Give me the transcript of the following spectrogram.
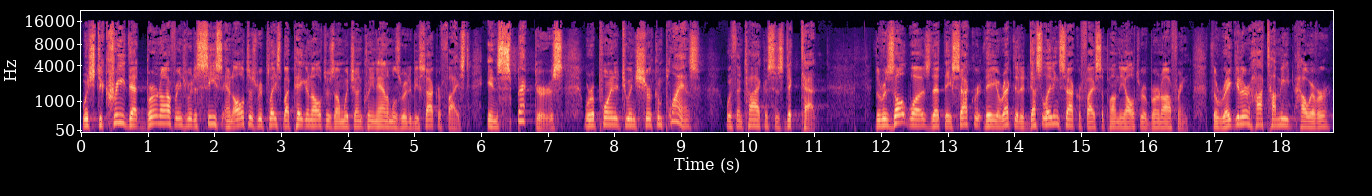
which decreed that burnt offerings were to cease and altars replaced by pagan altars on which unclean animals were to be sacrificed. Inspectors were appointed to ensure compliance with Antiochus's diktat. The result was that they, sacri- they erected a desolating sacrifice upon the altar of burnt offering. The regular Hatamid, however,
